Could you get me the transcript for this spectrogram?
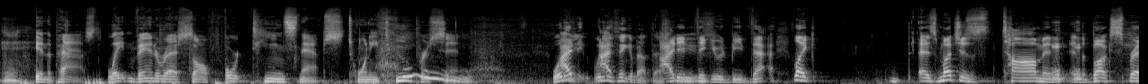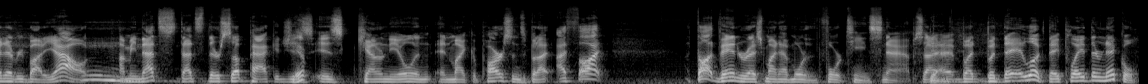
mm. in the past. Leighton Vander Esch saw 14 snaps, 22%. What do you, what do you think about that? I didn't think it would be that like as much as Tom and, and the Bucks spread everybody out. I mean that's that's their sub package is, Yep. is Keanu Neal and, and Micah Parsons. But I, I thought I thought Van Der Esch might have more than 14 snaps. I- but but they look they played their nickel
